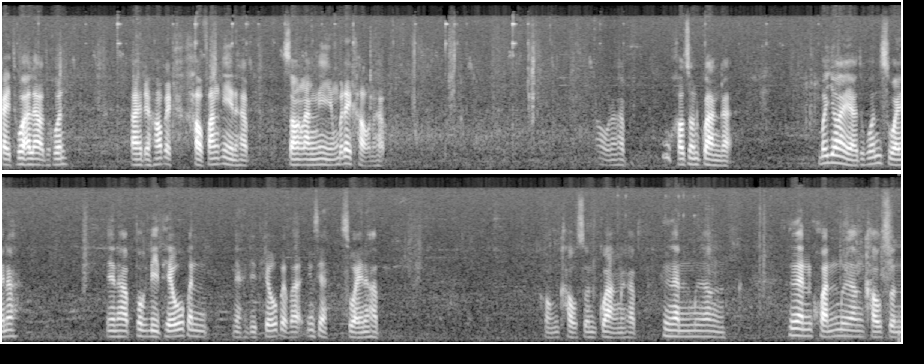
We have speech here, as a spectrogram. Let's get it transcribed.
ใกลทัวร์แล้วทุกคนไปเดี๋ยวเขาไปเข่าฟังนี่นะครับซองลังนี่ยังไม่ได้เข่านะครับเข้านะครับอู้เขาโซนกวางกะบ่ย่อยอะทุกคนสวยนะ เนี่ยนะครับ พวกดีเทลเป็นเนี่ยดีเทลแบบว่ายังเสียสวยนะครับ ของเขาสวนกวางนะครับเฮือนเมืองเฮือนขวัญเมืองเขาสวน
